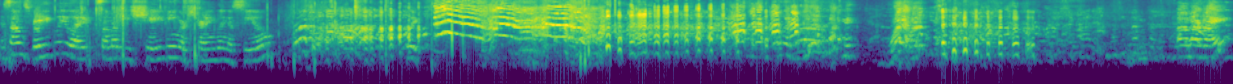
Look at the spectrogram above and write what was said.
it sounds vaguely like somebody shaving or strangling a seal. like like, who the fuck made- Am I right?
